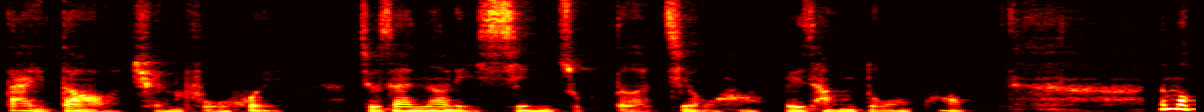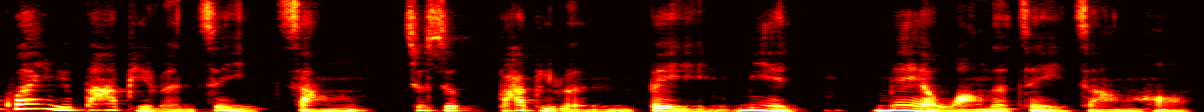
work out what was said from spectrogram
带到全福会，就在那里信主得救哈，非常多哈。那么关于巴比伦这一章，就是巴比伦被灭灭亡的这一章哈，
